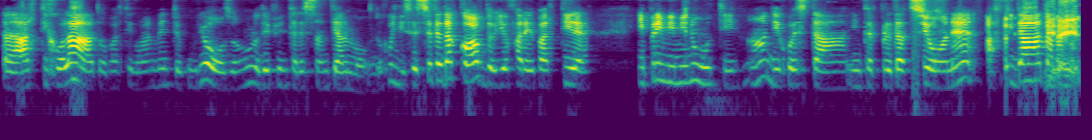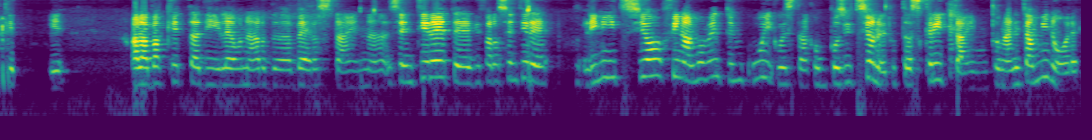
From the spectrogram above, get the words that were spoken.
eh, articolato, particolarmente curioso, uno dei più interessanti al mondo. Quindi se siete d'accordo io farei partire i primi minuti no, di questa interpretazione affidata alla bacchetta, di, alla bacchetta di Leonard Bernstein. Sentirete, vi farò sentire l'inizio fino al momento in cui questa composizione tutta scritta in tonalità minore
